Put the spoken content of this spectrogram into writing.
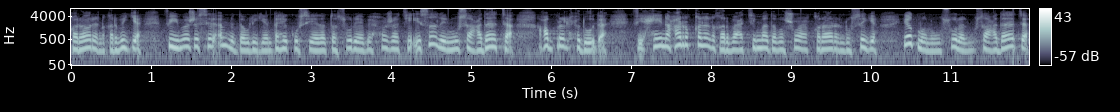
قرار غربي. في مجلس الأمن الدولي ينتهك سيادة سوريا بحجة إيصال المساعدات عبر الحدود. في حين عرقل الغرب اعتماد مشروع قرار روسي يضمن وصول المساعدات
